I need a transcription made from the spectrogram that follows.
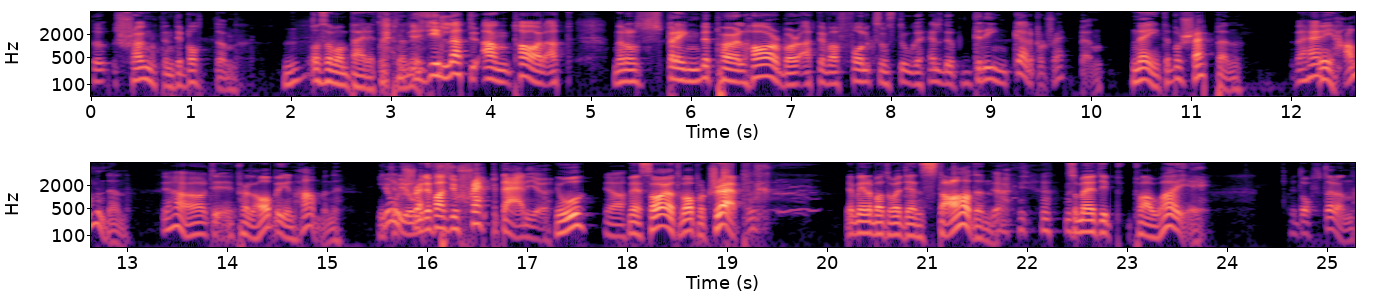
Då sjönk den till botten. Mm. Och så var berget upp den Jag gillar att du antar att när de sprängde Pearl Harbor att det var folk som stod och hällde upp drinkar på skeppen. Nej, inte på skeppen. Nej. i hamnen. Jaha. Det- Pearl Harbor är ju en hamn. Inte Jo, jo, men det fanns ju skepp där ju! Jo, Ja. men jag sa ju att det var på Trap! Jag menar bara att det var i den staden. Som är typ på Hawaii. Hur doftar den?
